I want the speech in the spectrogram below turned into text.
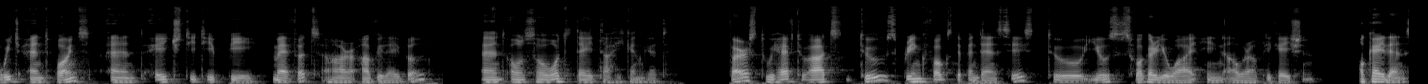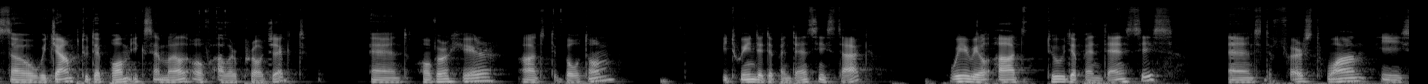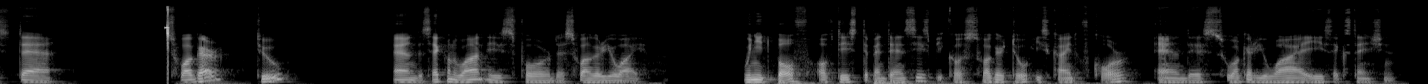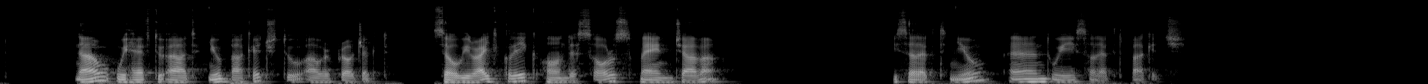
which endpoints and HTTP methods are available, and also what data he can get. First, we have to add two SpringFox dependencies to use Swagger UI in our application. Okay then, so we jump to the POM XML of our project, and over here at the bottom, between the dependency stack, we will add two dependencies, and the first one is the Swagger 2 and the second one is for the Swagger UI. We need both of these dependencies because Swagger 2 is kind of core and the Swagger UI is extension. Now we have to add new package to our project. So we right click on the source main Java. We select new and we select package.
